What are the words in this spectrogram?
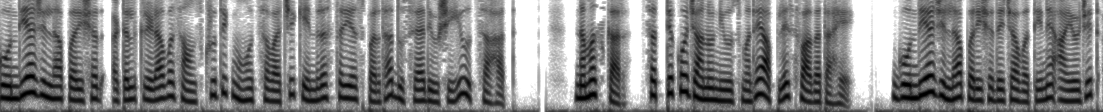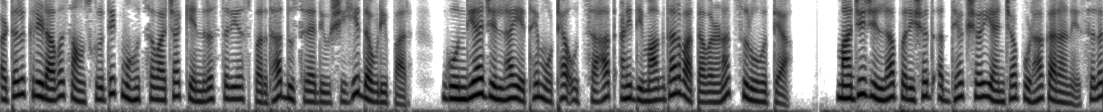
गोंदिया जिल्हा परिषद अटल क्रीडा व सांस्कृतिक महोत्सवाची केंद्रस्तरीय स्पर्धा दुसऱ्या दिवशीही उत्साहात. नमस्कार सत्यको जानू न्यूजमध्ये आपले स्वागत आहे. गोंदिया जिल्हा परिषदेच्या वतीने आयोजित अटल क्रीडा व सांस्कृतिक महोत्सवाच्या केंद्रस्तरीय स्पर्धा दुसऱ्या दिवशीही दौडीपार. गोंदिया जिल्हा येथे मोठ्या उत्साहात आणि दिमागदार वातावरणात सुरू होत्या. माजी जिल्हा परिषद अध्यक्ष यांच्या पुढाकाराने सलग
